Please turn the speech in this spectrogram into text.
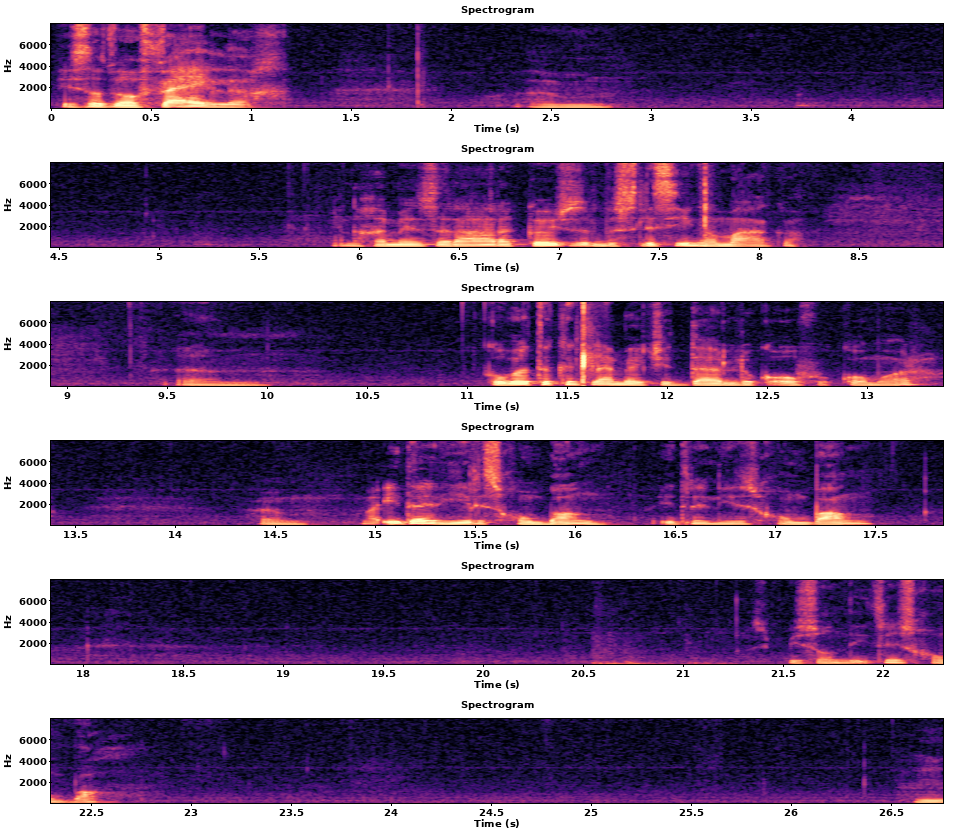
is dat wel veilig? Um, en dan gaan mensen rare keuzes en beslissingen maken. Um, ik hoop dat ik een klein beetje duidelijk overkom hoor. Um, maar iedereen hier is gewoon bang. Iedereen hier is gewoon bang. Dat is bijzonder, iedereen is gewoon bang. Hm.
